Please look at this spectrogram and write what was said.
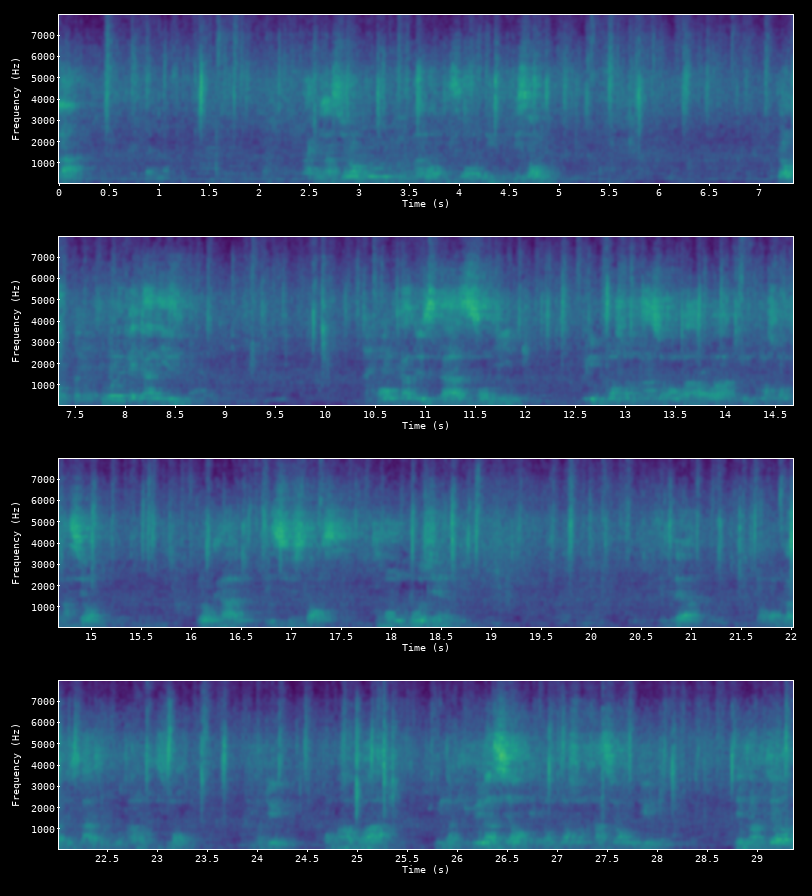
la stagnation ou le ralentissement du flux sanguin. Donc, pour le mécanisme, en cas de stase sanguine, une concentration, on va avoir une concentration locale des substances thrombogènes. C'est clair? En cas de stase ou ralentissement du on va avoir une accumulation et une concentration du, des facteurs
